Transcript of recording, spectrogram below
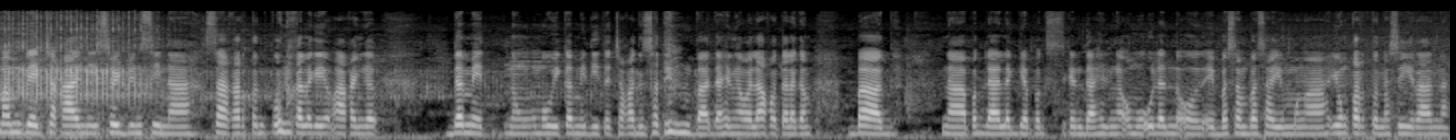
Ma'am Greg tsaka ni Sir Junsi na sa karton po nakalagay yung aking damit nung umuwi kami dito tsaka dun sa timba dahil nga wala ako talagang bag na paglalagyan pag dahil nga umuulan noon eh basang-basa yung mga yung karton na sira na.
